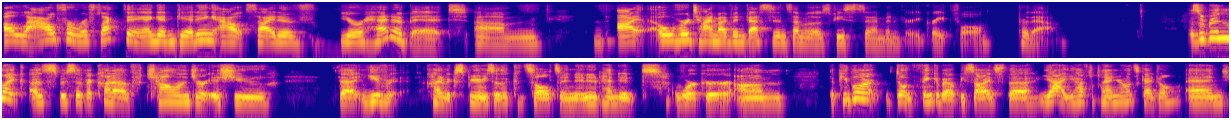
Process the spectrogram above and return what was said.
allow for reflecting again getting outside of your head a bit. Um i over time i've invested in some of those pieces and i've been very grateful for that. Has there been like a specific kind of challenge or issue that you've kind of experience as a consultant and independent worker um, that people aren't, don't think about besides the yeah you have to plan your own schedule and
